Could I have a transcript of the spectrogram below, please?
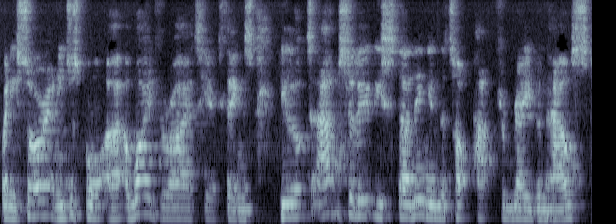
when he saw it, and he just bought a, a wide variety of things. He looked absolutely stunning in the top hat from Raven House,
